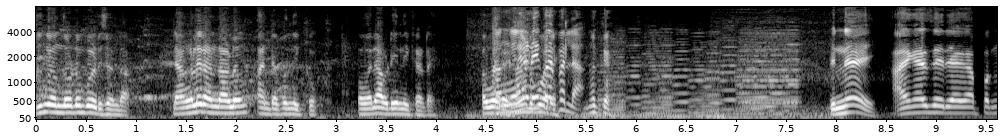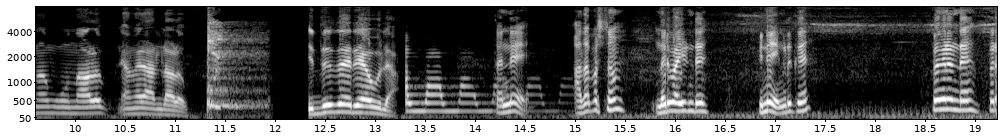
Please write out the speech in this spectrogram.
ജിനി ഒന്നുകൂടും പേടിച്ചണ്ട. ഞങ്ങൾ രണ്ടാളും ഒപ്പം നിക്കും. ഓല അവിടെ നിക്കട്ടെ. പിന്നെ അതെങ്ങനെ ശരിയാകും? അപ്പൊ മൂന്നാളും ഞങ്ങൾ രണ്ടാളും. ഇത് ശരിയാവൂല. തന്നെ. അതാ പ്രശ്നം. എന്നൊരു വഴിയുണ്ട്. പിന്നെ എങ്ങടുക്ക് ഇപ്പൊ എങ്ങനെയുണ്ട്? ഇപ്പൊ-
